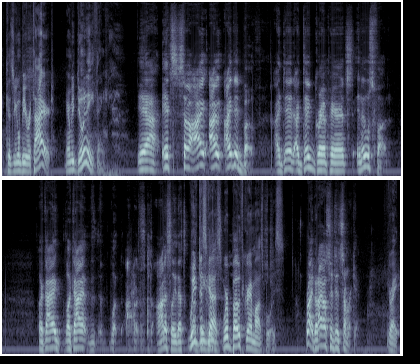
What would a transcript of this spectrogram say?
because you're going to be retired. You're going to be doing anything. Yeah. It's so I, I I did both. I did I did grandparents and it was fun. Like I like I honestly that's We've discussed. reason- We're both grandma's boys, right, but I also did summer camp. right?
